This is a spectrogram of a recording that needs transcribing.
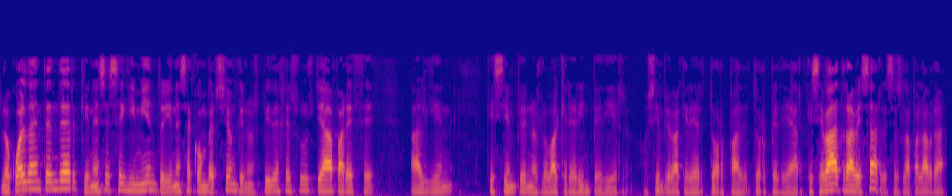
Lo cual da a entender que en ese seguimiento y en esa conversión que nos pide Jesús ya aparece alguien que siempre nos lo va a querer impedir o siempre va a querer torpedear, que se va a atravesar, esa es la palabra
